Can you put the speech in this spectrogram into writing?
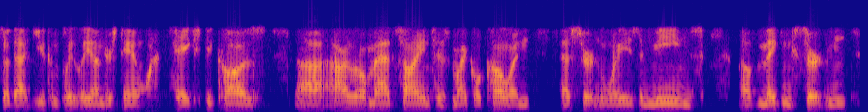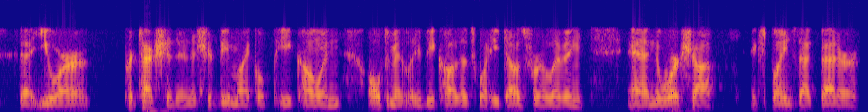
so that you completely understand what it takes because uh, our little mad scientist Michael Cohen has certain ways and means of making certain that you are protection, and it should be Michael P. Cohen ultimately because it's what he does for a living. And the workshop explains that better,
